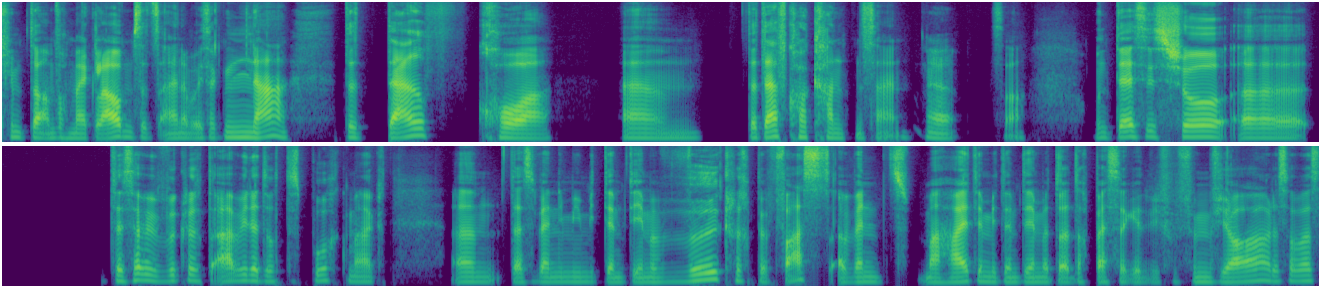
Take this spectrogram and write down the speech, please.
kommt da einfach mein Glaubenssatz ein, wo ich sage, na, da darf kein, ähm, da darf kein Kanten sein. Ja. So. Und das ist schon, äh, das habe ich wirklich auch wieder durch das Buch gemerkt, ähm, dass wenn ich mich mit dem Thema wirklich befasse, auch wenn es mir heute mit dem Thema deutlich besser geht wie vor fünf Jahren oder sowas,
